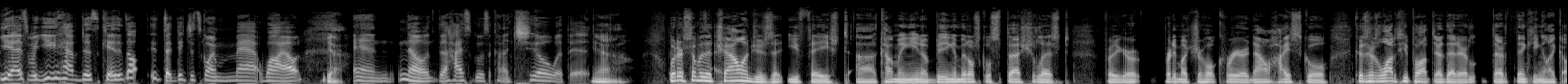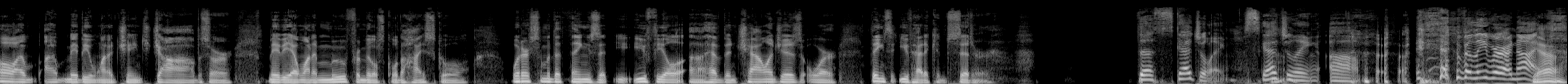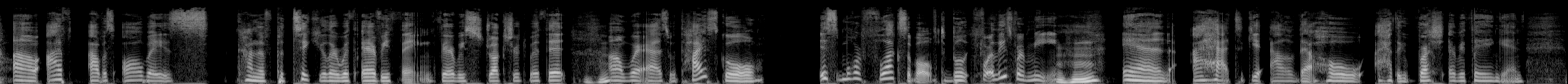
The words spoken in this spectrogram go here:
yes, when you have this kid, they're just going mad wild. Yeah. And you no, know, the high schools are kind of chill with it. Yeah. What are some of the challenges that you faced uh, coming, you know, being a middle school specialist for your pretty much your whole career now high school because there's a lot of people out there that are they're thinking like oh I, I maybe want to change jobs or maybe I want to move from middle school to high school what are some of the things that you, you feel uh, have been challenges or things that you've had to consider the scheduling scheduling um, believe it or not yeah. um, i i was always kind of particular with everything very structured with it mm-hmm. um, whereas with high school it's more flexible to build for at least for me mm-hmm. and i had to get out of that whole i had to rush everything and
